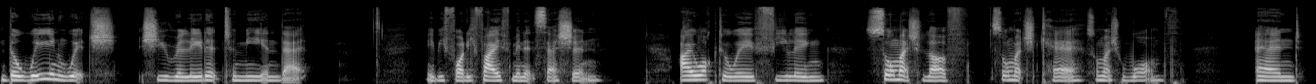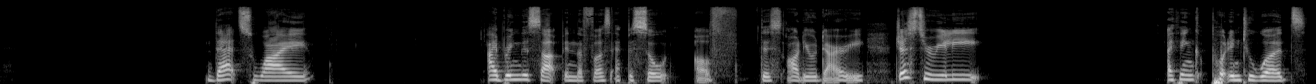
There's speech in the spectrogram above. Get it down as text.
the way in which she related to me in that maybe 45 minute session, I walked away feeling so much love, so much care, so much warmth. And that's why I bring this up in the first episode of this audio diary just to really, I think, put into words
